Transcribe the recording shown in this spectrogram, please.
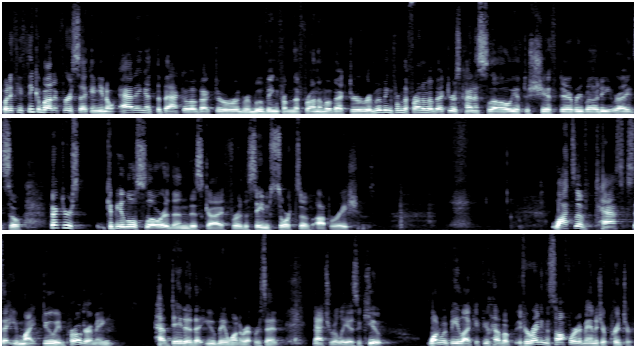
But if you think about it for a second, you know, adding at the back of a vector and removing from the front of a vector, removing from the front of a vector is kind of slow. You have to shift everybody, right? So vectors could be a little slower than this guy for the same sorts of operations. Lots of tasks that you might do in programming have data that you may want to represent naturally as a queue. One would be like if, you have a, if you're writing the software to manage a printer.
